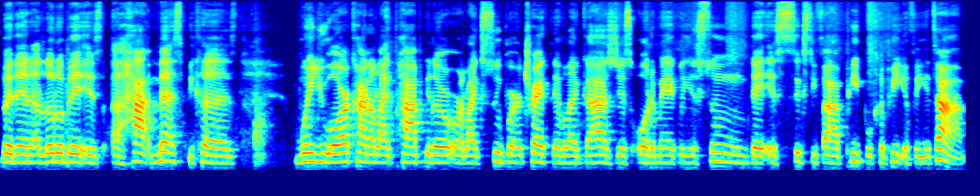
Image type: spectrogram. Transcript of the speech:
but then a little bit is a hot mess because when you are kind of like popular or like super attractive, like guys just automatically assume that it's 65 people competing for your time.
